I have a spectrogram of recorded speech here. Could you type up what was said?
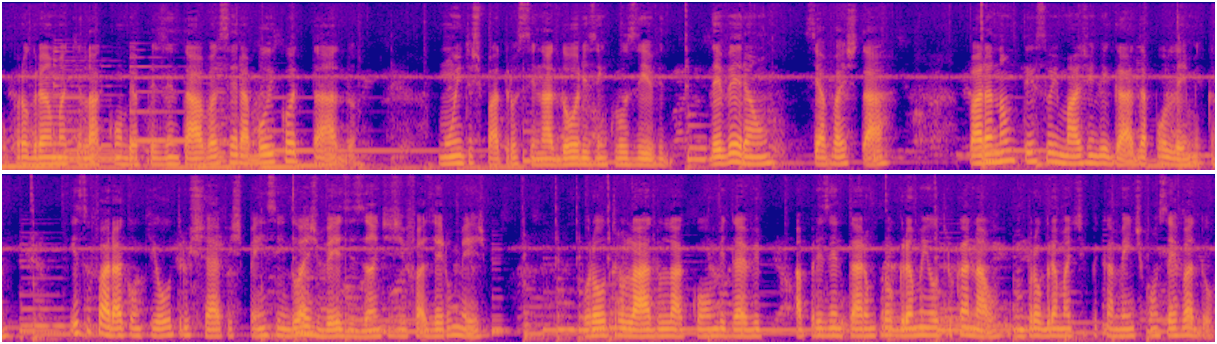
O programa que Lacombe apresentava será boicotado. Muitos patrocinadores, inclusive, deverão se afastar para não ter sua imagem ligada à polêmica. Isso fará com que outros chefes pensem duas vezes antes de fazer o mesmo. Por outro lado, Lacombe deve apresentar um programa em outro canal, um programa tipicamente conservador.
